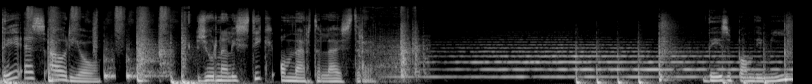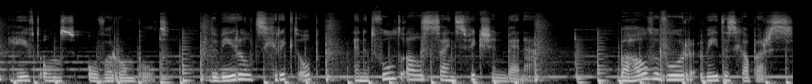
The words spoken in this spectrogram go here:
DS Audio. Journalistiek om naar te luisteren. Deze pandemie heeft ons overrompeld. De wereld schrikt op en het voelt als science fiction bijna. Behalve voor wetenschappers,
